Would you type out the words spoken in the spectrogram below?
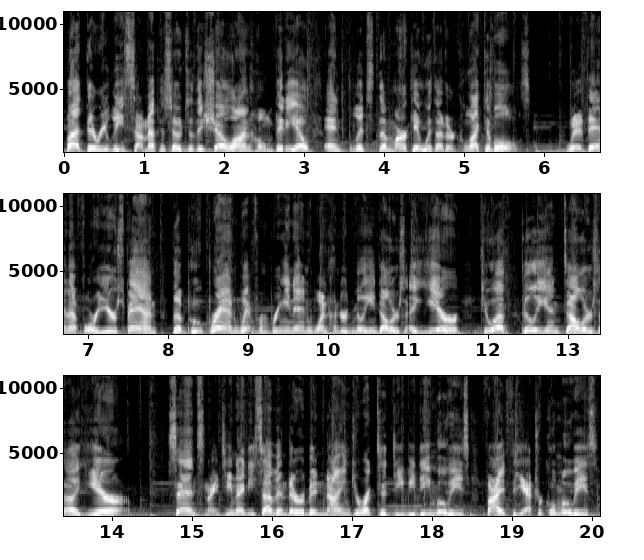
but they released some episodes of the show on home video and blitzed the market with other collectibles. Within a four year span, the Pooh brand went from bringing in $100 million a year to a billion dollars a year. Since 1997, there have been nine direct to DVD movies, five theatrical movies,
